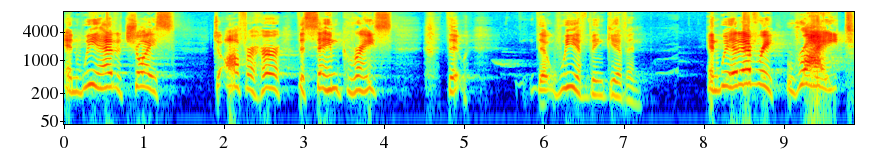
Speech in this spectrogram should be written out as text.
And we had a choice to offer her the same grace that, that we have been given. And we had every right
